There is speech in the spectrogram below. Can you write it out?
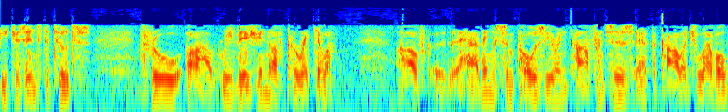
teachers' institutes, through uh, revision of curricula, of having symposia and conferences at the college level,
